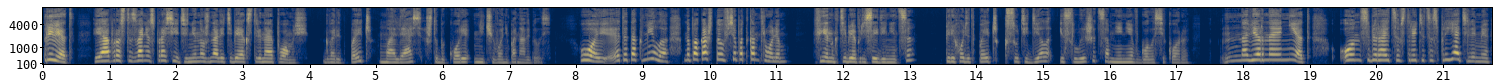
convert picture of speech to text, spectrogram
«Привет! Я просто звоню спросить, не нужна ли тебе экстренная помощь», — говорит Пейдж, молясь, чтобы Кори ничего не понадобилось. «Ой, это так мило, но пока что все под контролем». «Финн к тебе присоединится?» Переходит Пейдж к сути дела и слышит сомнение в голосе Коры. «Наверное, нет. Он собирается встретиться с приятелями,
